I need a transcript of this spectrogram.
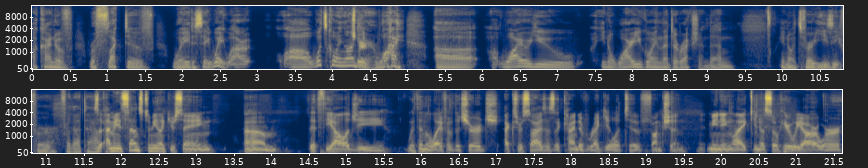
a kind of reflective way to say, wait, well, uh, what's going on Sure. here? Why uh, why are you you know why are you going that direction? Then you know it's very easy for for that to happen. So, I mean, it sounds to me like you're saying um, that theology within the life of the church exercises a kind of regulative function, meaning, like, you know, so here we are, we're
